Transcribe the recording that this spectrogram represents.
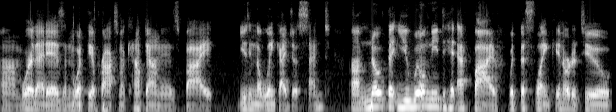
um, where that is and what the approximate countdown is by using the link I just sent. Um, note that you will need to hit F5 with this link in order to,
